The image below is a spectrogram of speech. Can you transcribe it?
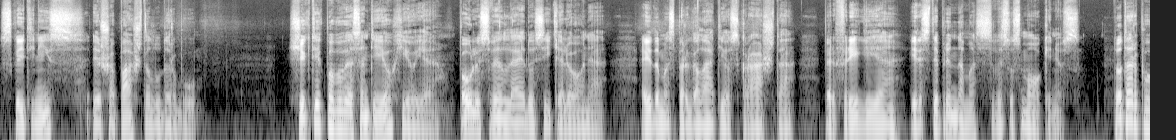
Skaitinys iš apaštalų darbų. Šiek tiek pabuvęs Antijochijoje, Paulius vėl leidosi į kelionę, eidamas per Galatijos kraštą, per Frigiją ir stiprindamas visus mokinius. Tuo tarpu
